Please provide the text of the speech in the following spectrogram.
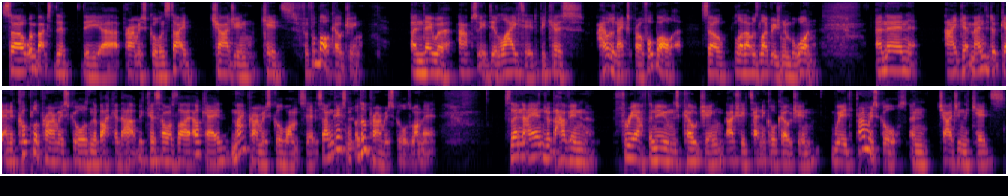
So I went back to the the uh, primary school and started charging kids for football coaching, and they were absolutely delighted because I was an ex pro footballer. So well, that was leverage number one. And then I get ended up getting a couple of primary schools in the back of that because I was like, okay, my primary school wants it, so I'm guessing other primary schools want it. So then I ended up having three afternoons coaching, actually technical coaching, with primary schools and charging the kids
